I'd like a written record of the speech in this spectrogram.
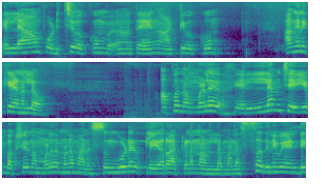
എല്ലാം പൊടിച്ച് വെക്കും. തേങ്ങ ആട്ടി വെക്കും. അങ്ങനെയൊക്കെയാണല്ലോ. അപ്പോൾ നമ്മൾ എല്ലാം ചെയ്യും. പക്ഷേ നമ്മൾ നമ്മളെ മനസ്സും കൂടെ ക്ലിയർ ആക്കണം എന്നാണല്ലോ മനസ്സ് അതിന് വേണ്ടി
